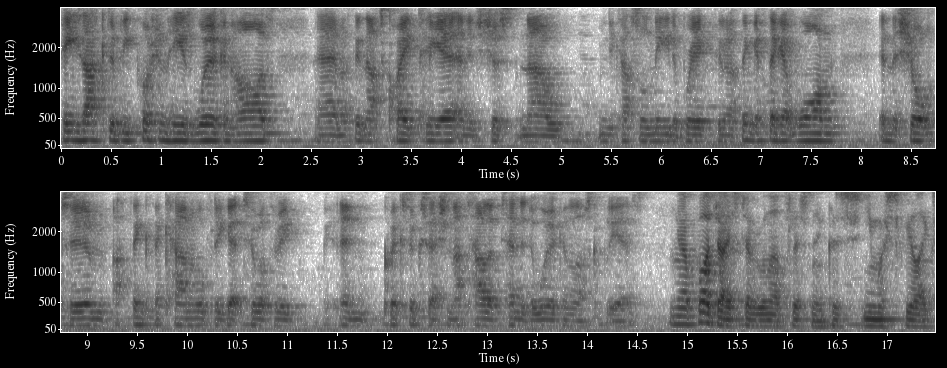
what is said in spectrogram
he's actively pushing. He is working hard. Um, I think that's quite clear, and it's just now Newcastle need a breakthrough. And I think if they get one in the short term, I think they can hopefully get two or three in quick succession. That's how they've tended to work in the last couple of years. I apologise to everyone that's listening because you must feel like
